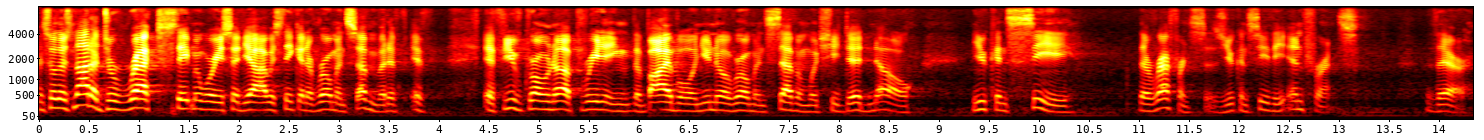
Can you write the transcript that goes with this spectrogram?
And so there's not a direct statement where he said, Yeah, I was thinking of Romans 7, but if, if, if you've grown up reading the Bible and you know Romans 7, which he did know, you can see the references, you can see the inference there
